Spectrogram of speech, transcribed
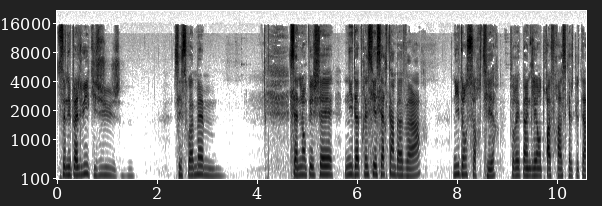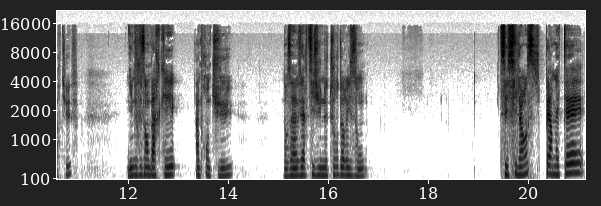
Ce n'est pas lui qui juge, c'est soi-même. Ça ne l'empêchait ni d'apprécier certains bavards, ni d'en sortir pour épingler en trois phrases quelques tartuffes, ni de vous embarquer impromptu dans un vertigineux tour d'horizon. Ces silences permettaient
